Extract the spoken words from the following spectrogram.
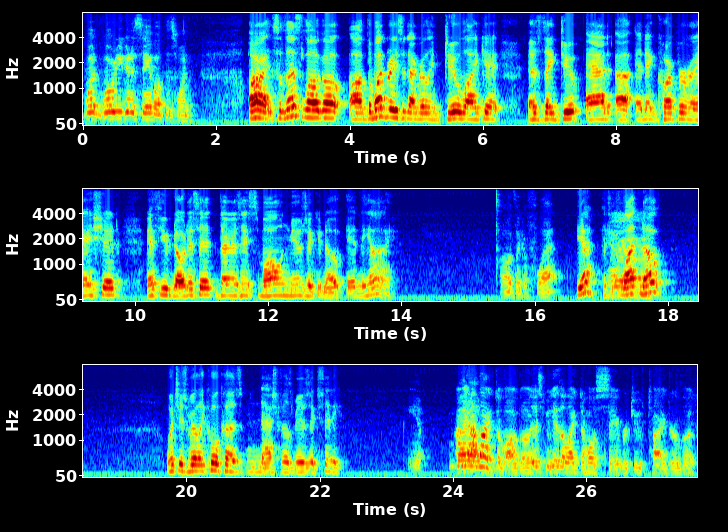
what what were you gonna say about this one? All right, so this logo, uh, the one reason I really do like it is they do add uh, an incorporation. If you notice it, there is a small music note in the eye. Oh, it's like a flat. Yeah, it's a flat note, which is really cool because Nashville's Music City. I mean, I um, like the logo just because I like the whole saber tooth tiger look.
